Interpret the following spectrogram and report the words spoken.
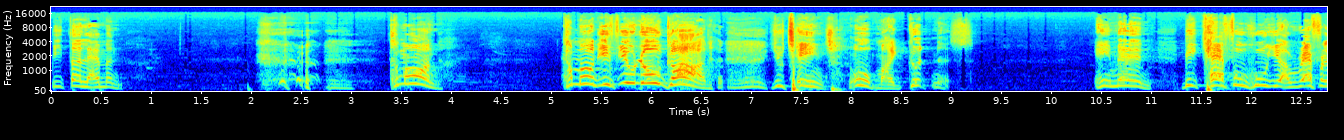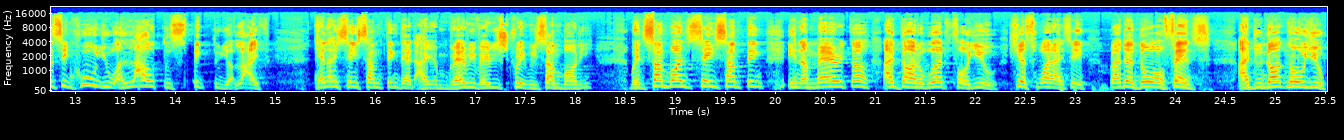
Bitter lemon. Come on. Come on. If you know God, you change. Oh my goodness. Amen. Be careful who you are referencing, who you allow to speak to your life. Can I say something that I am very, very straight with somebody? When someone says something in America, I got a word for you. Here's what I say Brother, no offense. I do not know you.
